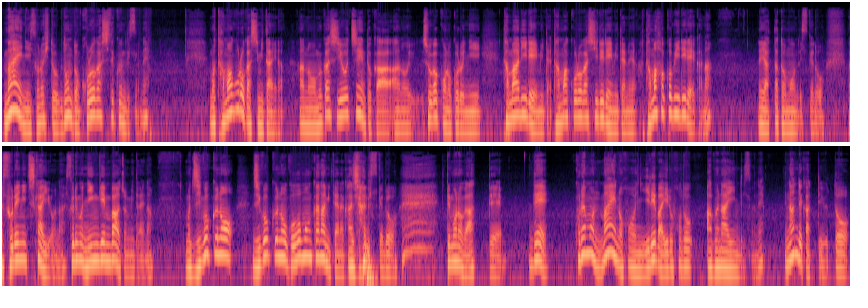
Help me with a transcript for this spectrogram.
前にその人をどんどん転がしていくんですよね。もう卵転がしみたいな。あの、昔幼稚園とか、あの、小学校の頃に、玉リレーみたいな、玉転がしリレーみたいな、玉運びリレーかな？やったと思うんですけど、それに近いような、それも人間バージョンみたいな、もう地獄の、地獄の拷問かなみたいな感じなんですけど、ってものがあって、で、これも前の方にいればいるほど危ないんですよね。なんでかっていうと、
